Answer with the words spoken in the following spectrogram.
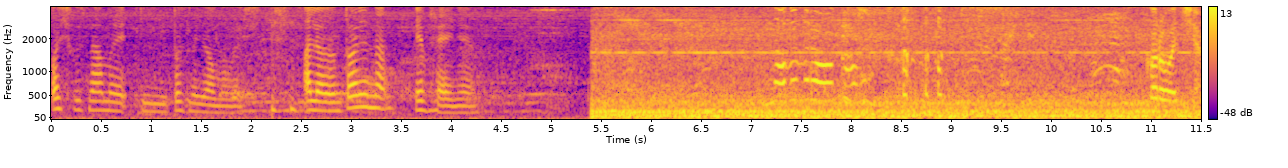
Ось ви з нами і познайомились. Альона Анатоліна, Євгенія. Новим роком! Коротше,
